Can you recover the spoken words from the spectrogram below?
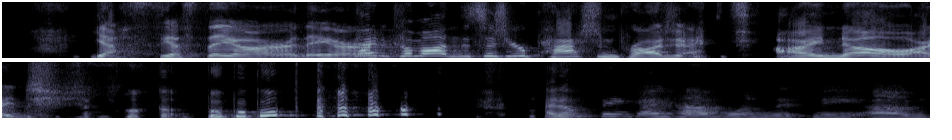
yes, yes, they are. They are. God, come on, this is your passion project. I know. I boop boop boop. I don't think I have one with me. Um,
